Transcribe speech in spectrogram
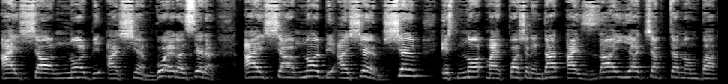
I shall not be ashamed? Go ahead and say that. I shall not be ashamed. Shame is not my portion in that Isaiah chapter number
